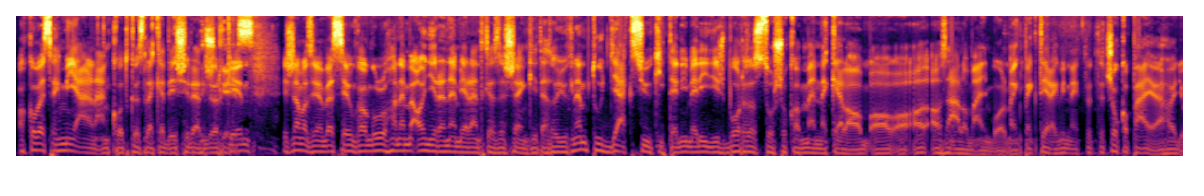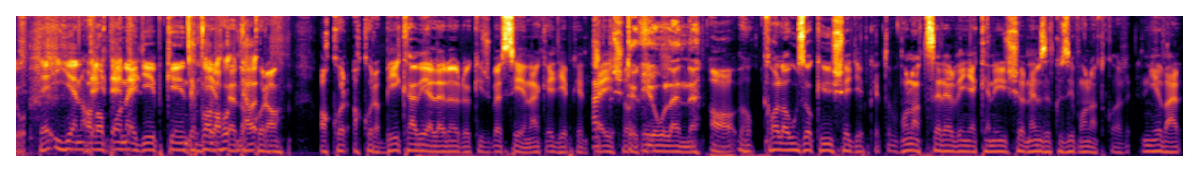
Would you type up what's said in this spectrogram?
akkor veszek mi állnánk ott közlekedési rendőrként, kész. és nem azért mert beszélünk angolul, hanem annyira nem jelentkezne senki. Tehát, hogy ők nem tudják szűkíteni, mert így is borzasztó sokan mennek el a, a, a, az állományból, meg, meg tényleg mindenki, tehát sok a pályáhagyó. De ilyen De- alapon de- de- egyébként, de valahol- érted, de- akkor, a, akkor, akkor a BKV ellenőrök is beszélnek egyébként. te Hát a, tök jó lenne. A, a kalauzok is egyébként, a vonatszerelvényeken is, a nemzetközi vonatkar. Nyilván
